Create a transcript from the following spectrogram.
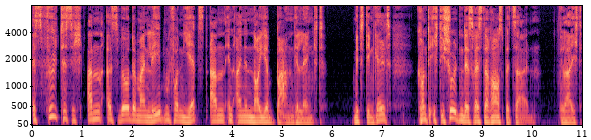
Es fühlte sich an, als würde mein Leben von jetzt an in eine neue Bahn gelenkt. Mit dem Geld konnte ich die Schulden des Restaurants bezahlen. Vielleicht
